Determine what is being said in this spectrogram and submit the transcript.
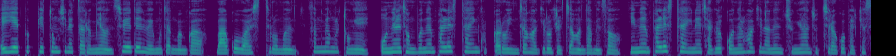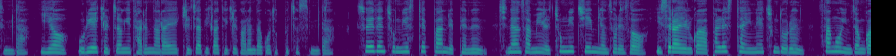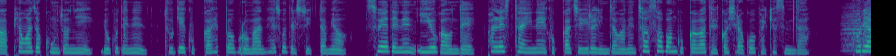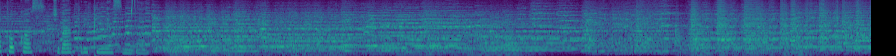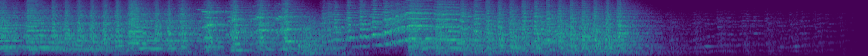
AFP 통신에 따르면 스웨덴 외무장관과 마고 왈스트롬은 성명을 통해 오늘 정부는 팔레스타인 국가로 인정하기로 결정한다면서 이는 팔레스타인의 자결권을 확인하는 중요한 조치라고 밝혔습니다. 이어 우리의 결정이 다른 나라의 길잡이가 되길 바란다고 덧붙였습니다. 스웨덴 총리 스테판 레페는 지난 3일 총리 취임 연설에서 이스라엘과 팔레스타인의 충돌은 상호 인정과 평화적 공존이 요구되는 두 개 국가 해법으로만 해소될 수 있다며 스웨덴은 EU 가운데 팔레스타인의 국가 지위를 인정하는 첫 서방 국가가 될 것이라고 밝혔습니다. 코리아 포커스 주간 브리핑이었습니다.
